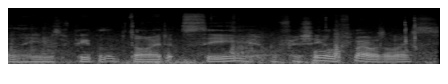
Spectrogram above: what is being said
The names of people that have died at sea or fishing, and the flowers are nice.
